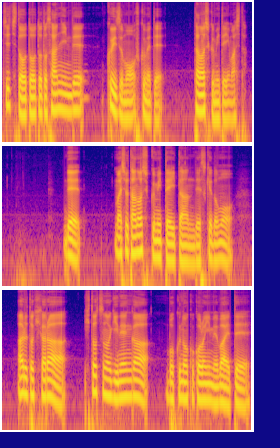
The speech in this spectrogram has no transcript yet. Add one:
父と弟と3人でクイズも含めて楽しく見ていました。で、毎週楽しく見ていたんですけども、ある時から一つの疑念が僕の心に芽生えて、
